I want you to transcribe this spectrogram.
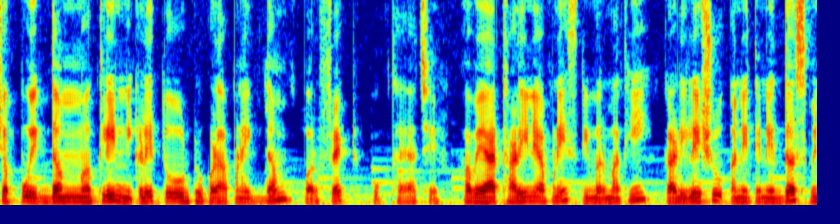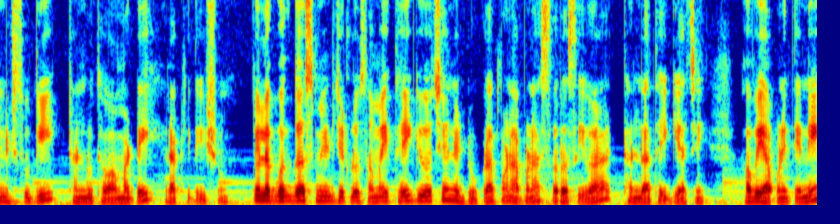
ચપ્પુ એકદમ ક્લીન નીકળે તો ઢોકળા આપણા એકદમ પરફેક્ટ કૂક થયા છે. હવે આ થાળીને આપણે સ્ટીમરમાંથી કાઢી લઈશું અને તેને દસ મિનિટ સુધી ઠંડુ થવા માટે રાખી દઈશું. તો લગભગ દસ મિનિટ જેટલો સમય થઈ ગયો છે અને ઢોકળા પણ આપણા સરસ એવા ઠંડા થઈ ગયા છે. હવે આપણે તેને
